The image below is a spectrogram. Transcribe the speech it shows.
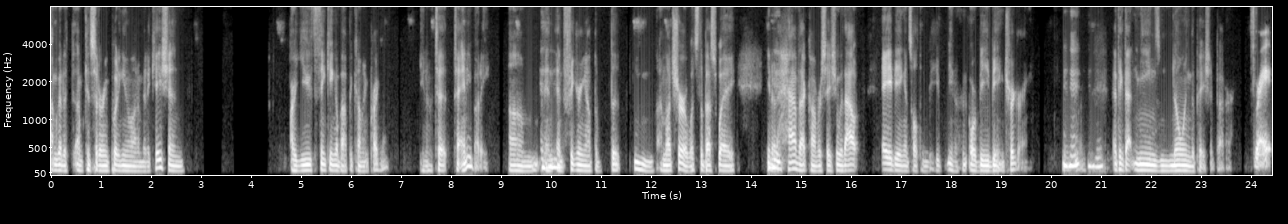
I'm gonna I'm considering putting you on a medication. Are you thinking about becoming pregnant? You know, to to anybody, um, mm-hmm. and and figuring out the the mm, I'm not sure what's the best way, you know, to have that conversation without a being insulting, b you know, or b being triggering. Mm-hmm, mm-hmm. I think that means knowing the patient better. Right.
